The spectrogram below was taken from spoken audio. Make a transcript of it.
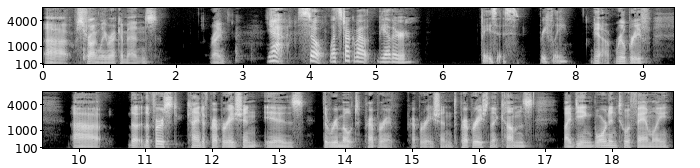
uh, strongly recommends. Right. Yeah. So let's talk about the other phases briefly. Yeah, real brief. Uh, the the first kind of preparation is the remote prepar- preparation, the preparation that comes by being born into a family,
